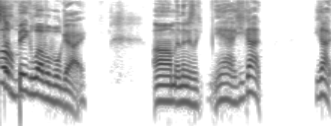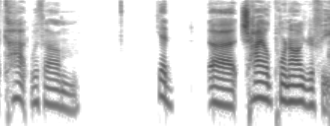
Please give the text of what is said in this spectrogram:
he's just a big, lovable guy. Um, and then he's like, yeah, he got he got caught with um, he had uh child pornography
